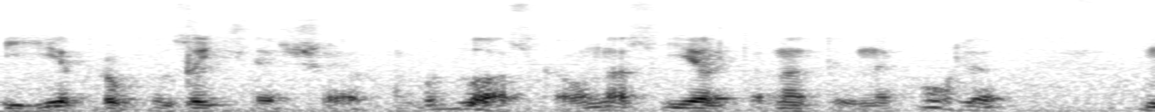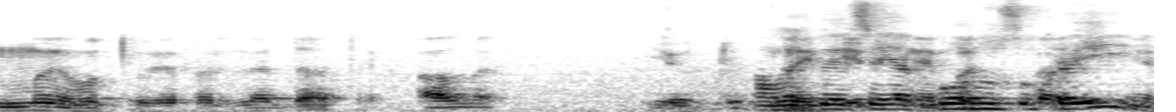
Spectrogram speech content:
є пропозиція ще одна. Будь ласка, у нас є альтернативний погляд, ми готові розглядати, але і отут але йдеться як бонус. Україні.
